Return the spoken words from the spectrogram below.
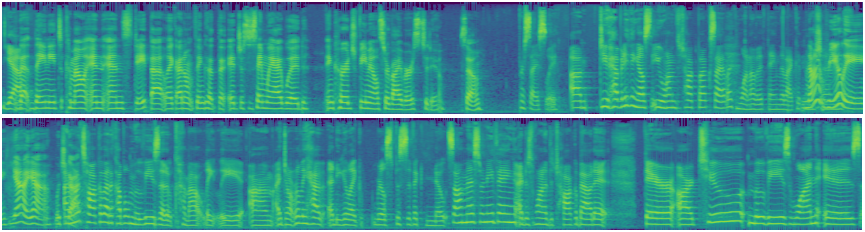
Yeah. that they need to come out and and state that. Like I don't think that the, it just the same way I would encourage female survivors to do. So. Precisely. Um, do you have anything else that you wanted to talk about? Because I had like one other thing that I could mention. Not really. Yeah, yeah. What you I want to talk about a couple movies that have come out lately. Um, I don't really have any like real specific notes on this or anything. I just wanted to talk about it. There are two movies. One is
